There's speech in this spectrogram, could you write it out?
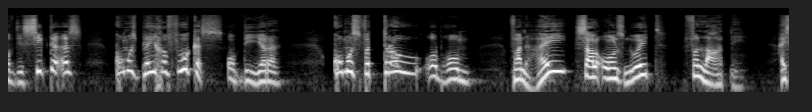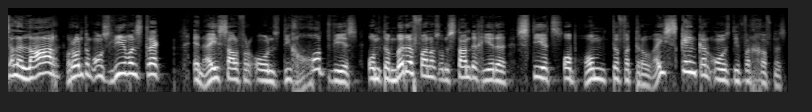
of die siekte is, kom ons bly gefokus op die Here. Kom ons vertrou op hom want hy sal ons nooit verlaat nie. Hy sal 'n laar rondom ons lewens trek en hy sal vir ons die God wees om te midde van ons omstandighede steeds op hom te vertrou. Hy skenk aan ons die vergifnis.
